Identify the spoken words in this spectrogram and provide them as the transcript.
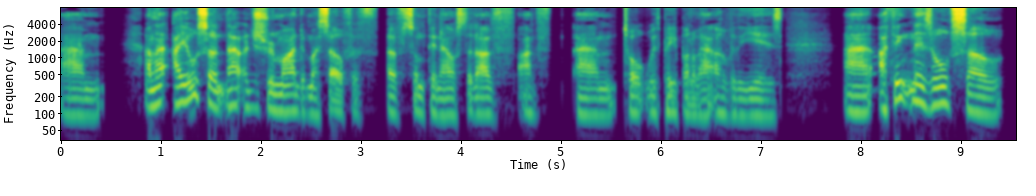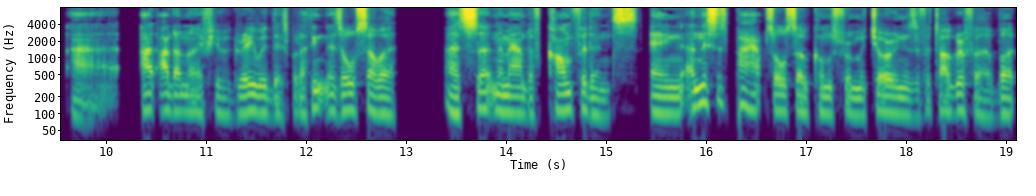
Um, and I, I also that I just reminded myself of of something else that I've I've um, talked with people about over the years. Uh, I think there's also uh, I, I don't know if you agree with this, but I think there's also a a certain amount of confidence in, and this is perhaps also comes from maturing as a photographer, but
